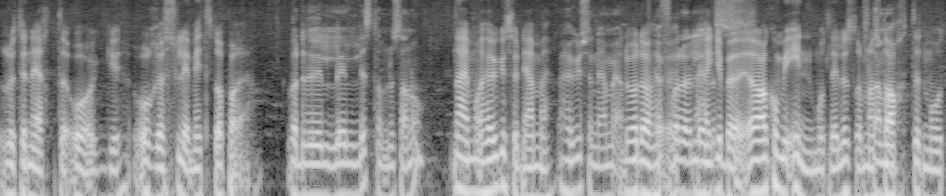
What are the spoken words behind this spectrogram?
rutinerte og, og røslige midtstoppere. Var det Lillestrøm du sa nå? Nei, må Haugesund hjemme. Haugesund hjemme, ja. Det var da Heggebø ja, Han kom jo inn mot Lillestrøm, han startet mot,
